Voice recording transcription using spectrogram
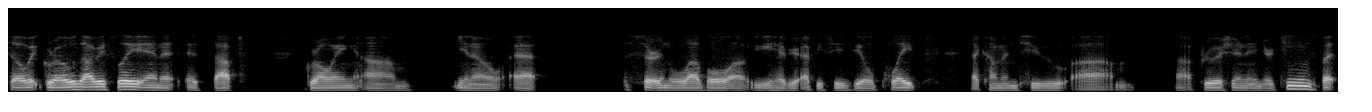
So it grows obviously, and it, it stops growing, um, you know, at a certain level, uh, you have your epiphyseal plates that come into um, uh, fruition in your teens, but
